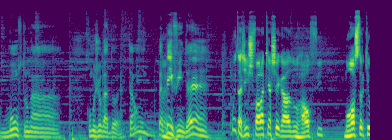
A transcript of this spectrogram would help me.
monstro na, como jogador. Então, é, É. bem-vindo. É, Muita gente fala que a chegada do Ralph mostra que,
